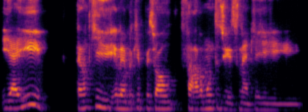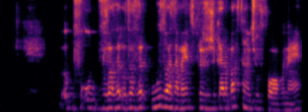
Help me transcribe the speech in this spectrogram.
E aí, tanto que eu lembro que o pessoal falava muito disso, né? Que os vazamentos prejudicaram bastante o fogo, né?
